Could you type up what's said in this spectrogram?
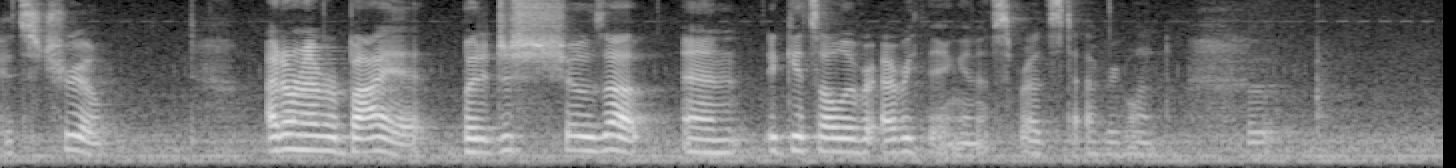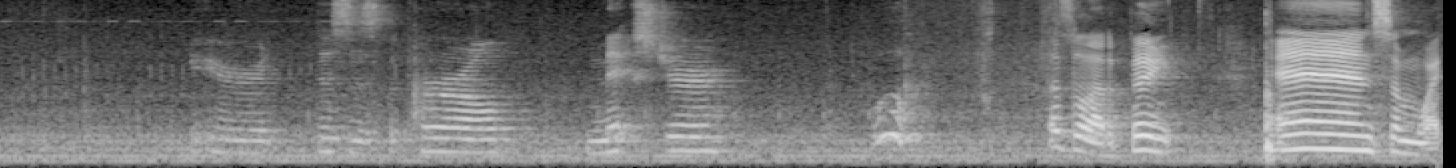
It's true. I don't ever buy it, but it just shows up and it gets all over everything and it spreads to everyone. Here, this is the pearl mixture That's a lot of paint. And some white.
